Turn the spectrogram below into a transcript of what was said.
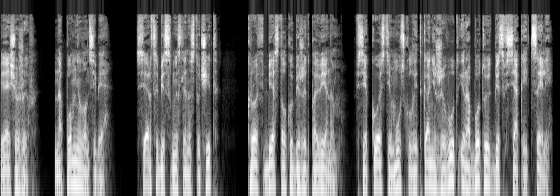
Я еще жив, напомнил он себе. Сердце бессмысленно стучит, кровь без толку бежит по венам, все кости, мускулы и ткани живут и работают без всякой цели.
